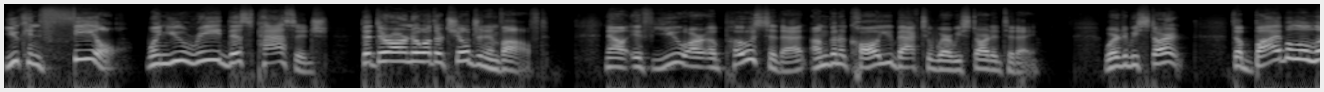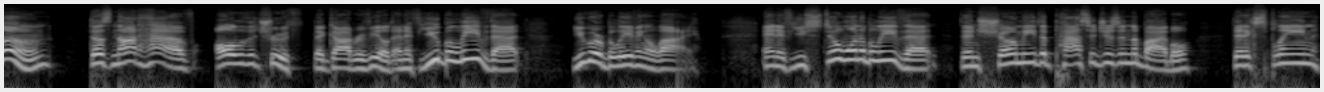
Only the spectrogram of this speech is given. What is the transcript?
You can feel when you read this passage that there are no other children involved. Now, if you are opposed to that, I'm going to call you back to where we started today. Where did we start? The Bible alone does not have all of the truth that God revealed. And if you believe that, you are believing a lie. And if you still want to believe that, then show me the passages in the Bible that explain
